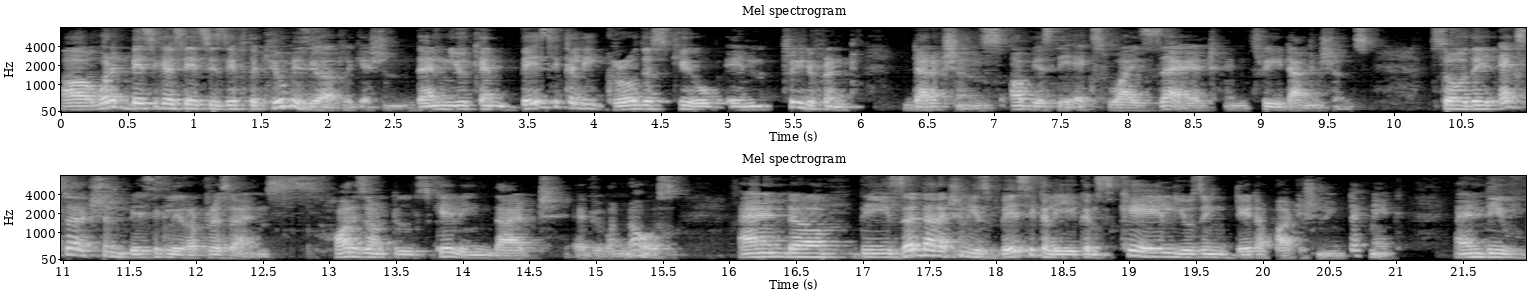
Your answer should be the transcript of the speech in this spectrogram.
uh, what it basically says is if the cube is your application, then you can basically grow this cube in three different directions, obviously x, y, z in three dimensions. So the x direction basically represents horizontal scaling that everyone knows. And uh, the z direction is basically you can scale using data partitioning technique. And the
